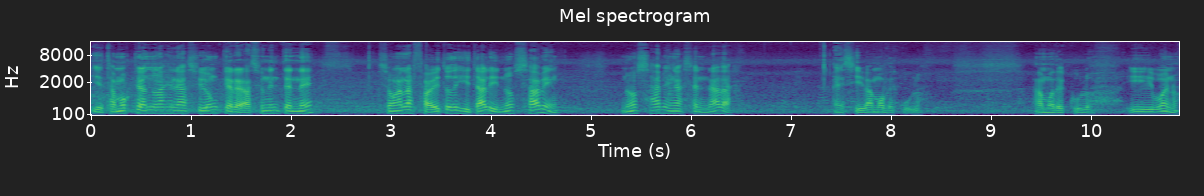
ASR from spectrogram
Y estamos creando una generación que en relación a Internet son analfabetos digitales y no saben, no saben hacer nada. Es decir, vamos de culo. Vamos de culo. Y bueno,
